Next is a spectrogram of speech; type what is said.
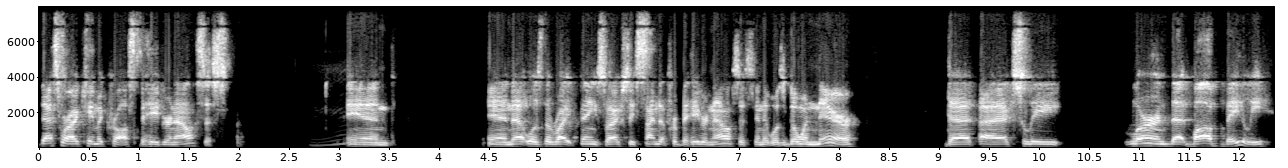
that's where I came across behavior analysis. Mm-hmm. And and that was the right thing. So I actually signed up for behavior analysis, and it was going there that I actually learned that Bob Bailey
